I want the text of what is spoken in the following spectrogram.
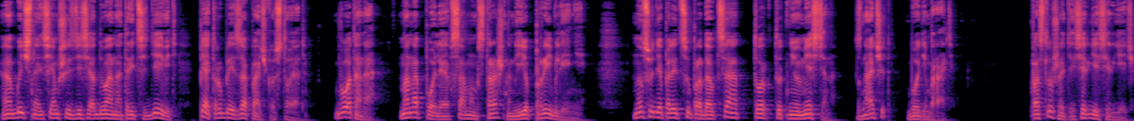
Обычная 7,62 на 39 5 рублей за пачку стоят. Вот она, монополия в самом страшном ее проявлении. Но, судя по лицу продавца, торг тут неуместен. Значит, будем брать. Послушайте, Сергей Сергеевич,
